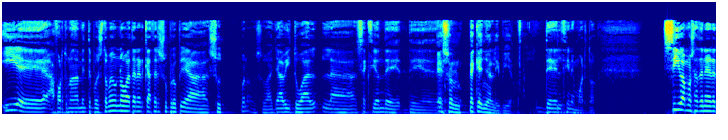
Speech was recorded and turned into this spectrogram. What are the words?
Y eh, afortunadamente, pues Tomeu no va a tener que hacer su propia, su, bueno, su ya habitual, la sección de, de- Es un pequeño alivio. del cine muerto. Sí vamos a tener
